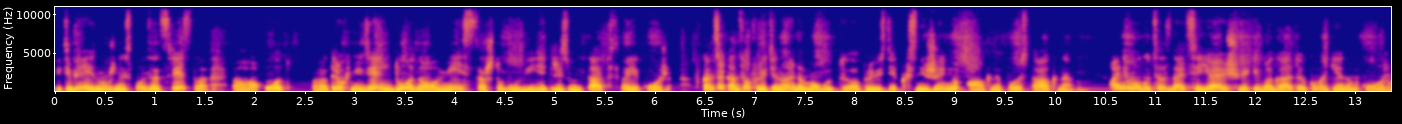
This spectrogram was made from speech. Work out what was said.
и тебе нужно использовать средства э, от э, трех недель до одного месяца, чтобы увидеть результат в своей коже конце концов, ретиноиды могут э, привести к снижению акне, постакне. Они могут создать сияющую и богатую коллагеном кожу.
